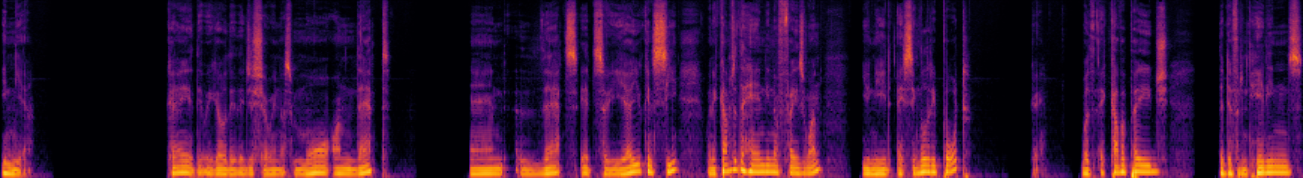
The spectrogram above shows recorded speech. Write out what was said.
in here. Okay, there we go. They're just showing us more on that. And that's it. So here you can see when it comes to the handing of phase one, you need a single report, okay, with a cover page, the different headings,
